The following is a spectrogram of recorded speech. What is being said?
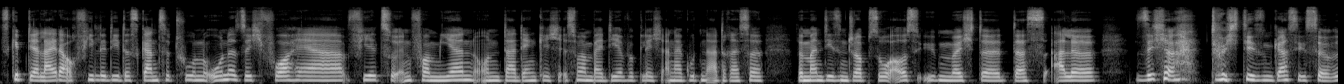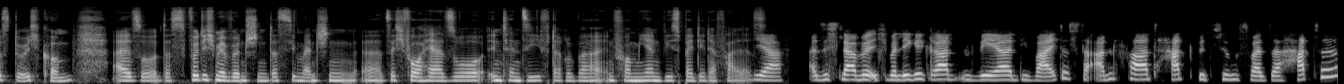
es gibt ja leider auch viele, die das Ganze tun, ohne sich vorher viel zu informieren. Und da denke ich, ist man bei dir wirklich an einer guten Adresse, wenn man diesen Job so ausüben möchte, dass alle sicher durch diesen Gassi-Service durchkommen. Also das würde ich mir wünschen, dass die Menschen äh, sich vorher so intensiv darüber informieren, wie es bei dir der Fall ist. Ja, also ich glaube, ich überlege gerade, wer die weiteste Anfahrt hat bzw. hatte.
